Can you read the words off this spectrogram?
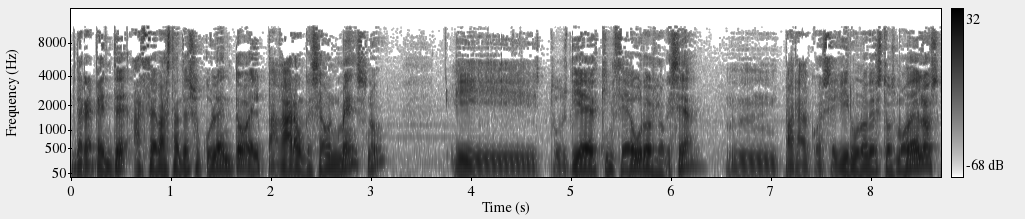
de repente hace bastante suculento el pagar aunque sea un mes, ¿no? Y tus 10, 15 euros, lo que sea, Mm, para conseguir uno de estos modelos.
